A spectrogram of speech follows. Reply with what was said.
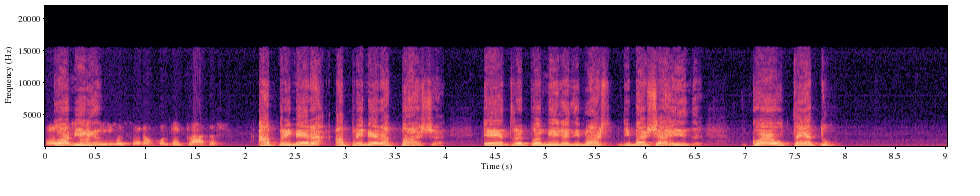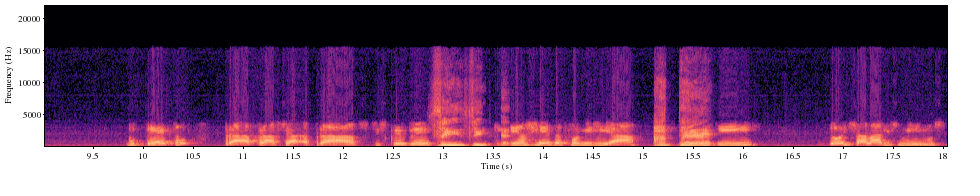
Essas amiga, famílias serão contempladas. A primeira, a primeira faixa entre família de baixa, de baixa renda. Qual é o teto o teto para se inscrever. Sim, sim. Que tenha renda familiar Até. de dois salários mínimos.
